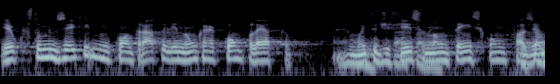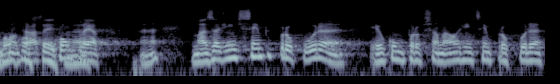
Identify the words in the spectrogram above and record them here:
Eu costumo dizer que um contrato ele nunca é completo. É muito Exatamente. difícil, não tem-se como fazer é um, um contrato conceito, né? completo. Né? Mas a gente sempre procura, eu como profissional, a gente sempre procura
